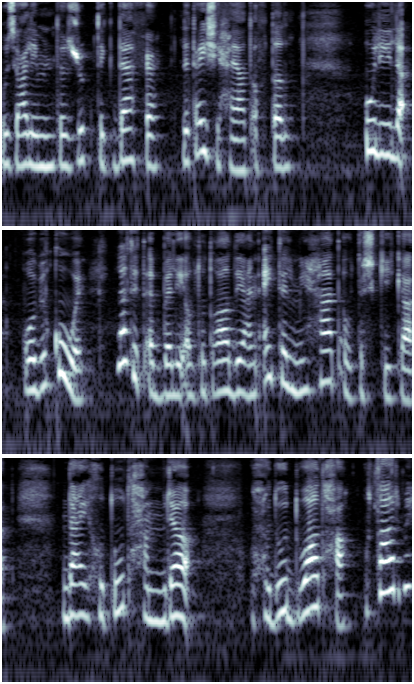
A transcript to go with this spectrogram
واجعلي من تجربتك دافع لتعيشي حياة أفضل. قولي لا وبقوة لا تتقبلي أو تتغاضي عن أي تلميحات أو تشكيكات. ضعي خطوط حمراء وحدود واضحة وصارمة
